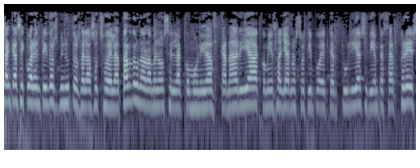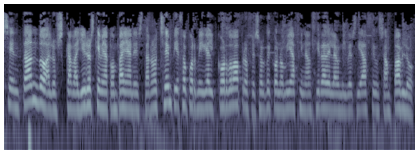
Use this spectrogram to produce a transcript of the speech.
Pasan casi 42 minutos de las 8 de la tarde, una hora menos en la comunidad canaria. Comienza ya nuestro tiempo de tertulias y voy a empezar presentando a los caballeros que me acompañan esta noche. Empiezo por Miguel Córdoba, profesor de Economía Financiera de la Universidad de San Pablo.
